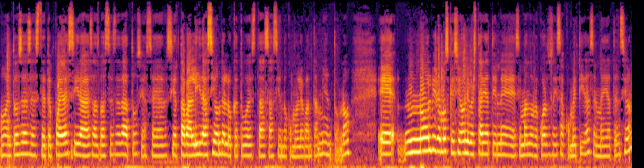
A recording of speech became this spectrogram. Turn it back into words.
¿no? entonces este te puedes ir a esas bases de datos y hacer cierta validación de lo que tú estás haciendo como levantamiento no Eh, no olvidemos que Ciudad Universitaria tiene si mal no recuerdo seis acometidas en media tensión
